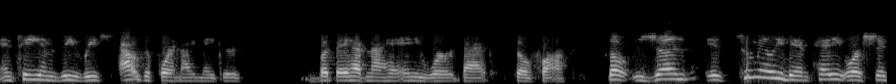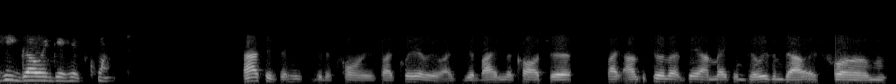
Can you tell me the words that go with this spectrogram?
and TMZ reached out to Fortnite makers, but they have not had any word back so far. So, Jean, is 2 Milly being petty, or should he go and get his coins? I think that he should get his coins. Like clearly, like you're biting the culture. Like I'm sure that they are making billions of dollars from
